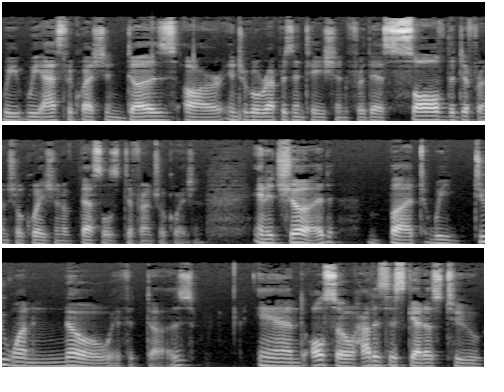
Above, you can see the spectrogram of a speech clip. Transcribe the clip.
We, we ask the question, does our integral representation for this solve the differential equation of Bessel's differential equation? And it should, but we do want to know if it does. And also, how does this get us to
